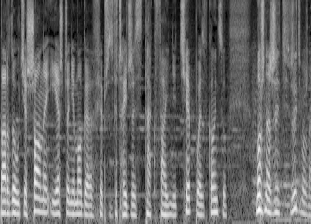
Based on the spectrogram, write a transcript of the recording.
bardzo ucieszony i jeszcze nie mogę się przyzwyczaić, że jest tak fajnie, ciepło jest w końcu. Można żyć, żyć można.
